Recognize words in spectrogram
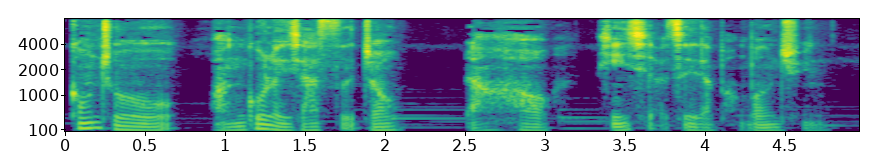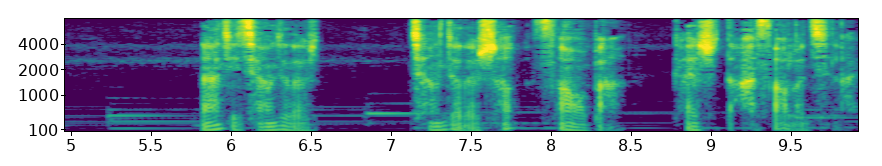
公主环顾了一下四周，然后提起了自己的蓬蓬裙，拿起墙角的墙角的扫扫把，开始打扫了起来。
